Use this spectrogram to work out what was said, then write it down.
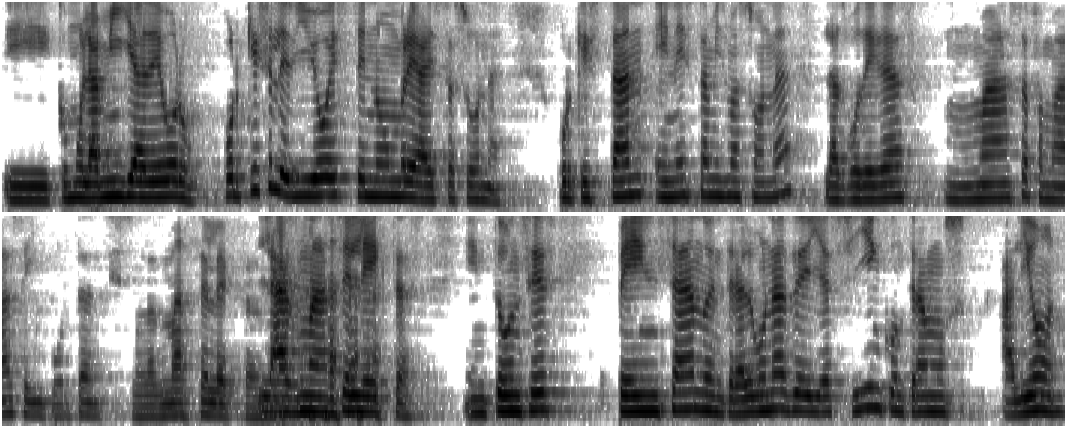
eh, como la Milla de Oro. ¿Por qué se le dio este nombre a esta zona? Porque están en esta misma zona las bodegas más afamadas e importantes. Las más selectas. Las más selectas. Entonces, pensando entre algunas de ellas, sí encontramos a León,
